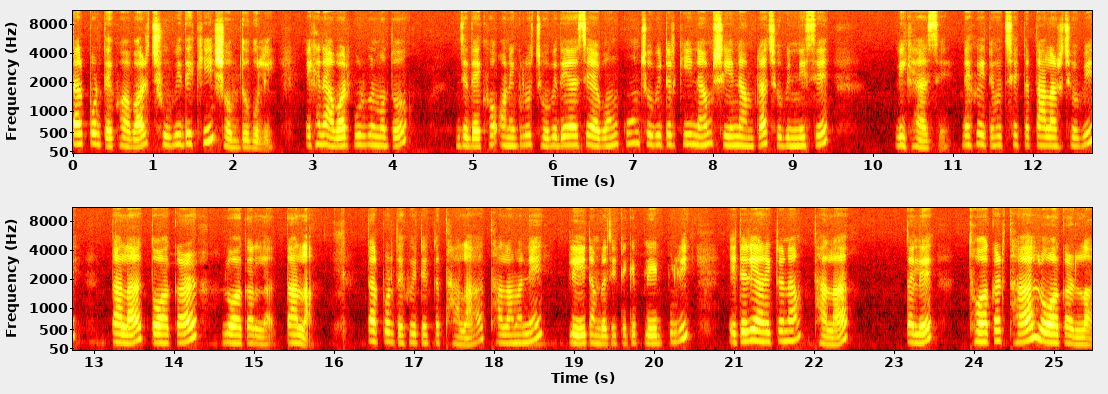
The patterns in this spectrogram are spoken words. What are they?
তারপর দেখো আবার ছবি দেখি, শব্দ বলি। এখানে আবার পূর্বের মতো যে দেখো অনেকগুলো ছবি দেওয়া আছে এবং কোন ছবিটার কী নাম, সেই নামটা ছবির নিচে লেখা আছে। দেখো এটা হচ্ছে একটা তালার ছবি। তালা তো আকার লো, তালা। তারপর দেখো এটা একটা থালা। থালা মানে প্লেট আমরা যেটাকে প্লেট বলি, এটারই আরেকটা নাম থালা। তাহলে থোয়াকার থা, লোয়াকার লা,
